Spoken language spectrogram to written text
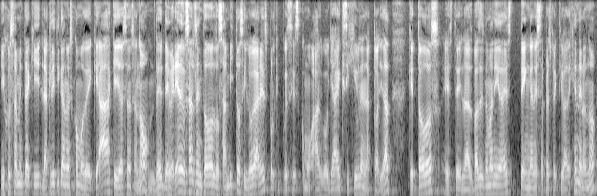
y justamente aquí la crítica no es como de que ah que ya se no, debería de usarse en todos los ámbitos y lugares porque pues es como algo ya exigible en la actualidad que todos este las bases de humanidades tengan esta perspectiva de género, ¿no?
